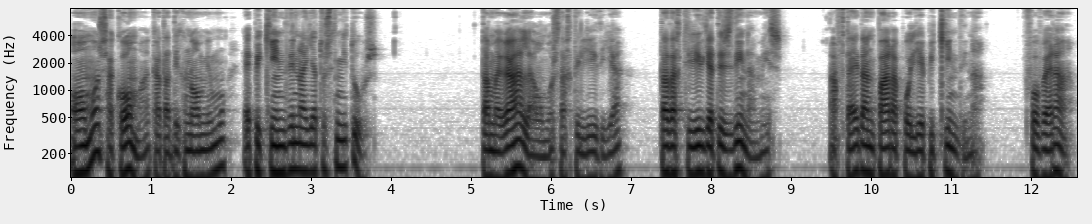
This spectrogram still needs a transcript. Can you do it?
όμως ακόμα, κατά τη γνώμη μου, επικίνδυνα για τους θνητούς. Τα μεγάλα όμως δαχτυλίδια, τα δαχτυλίδια της δύναμης, αυτά ήταν πάρα πολύ επικίνδυνα, φοβερά.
